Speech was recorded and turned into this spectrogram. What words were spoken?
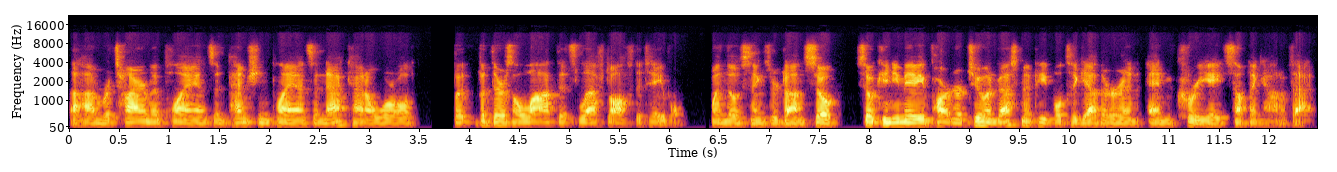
um, retirement plans and pension plans and that kind of world. But but there's a lot that's left off the table when those things are done. So so can you maybe partner two investment people together and and create something out of that?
